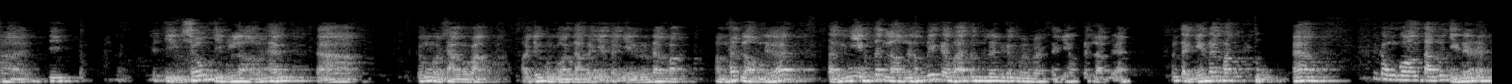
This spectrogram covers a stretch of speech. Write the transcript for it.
à, cái chuyện số chuyện lợn ăn đó cúng vào sau vân hồi trước mình quan tâm bây giờ tự nhiên nó đâu vâng. không thích lộn nữa. Tự nhiên không thích lộn nữa không biết cái bả tâm linh cái mình tự nhiên không thích lộn nữa. Nó tự nhiên nó mất vâng. không? Không quan tâm cái chuyện nữa nữa.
